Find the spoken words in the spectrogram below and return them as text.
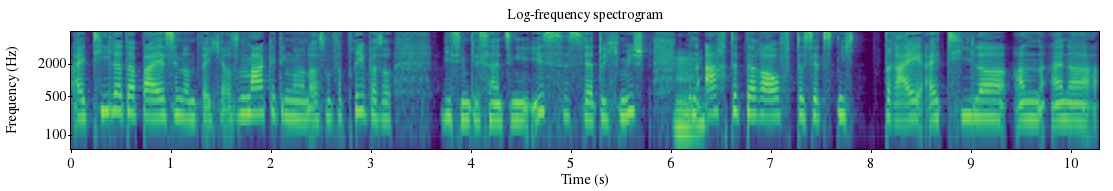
ITler dabei sind und welche aus dem Marketing und aus dem Vertrieb, also wie es im Design Thinking ist, sehr durchmischt, mhm. dann achtet darauf, dass jetzt nicht drei ITler an einer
